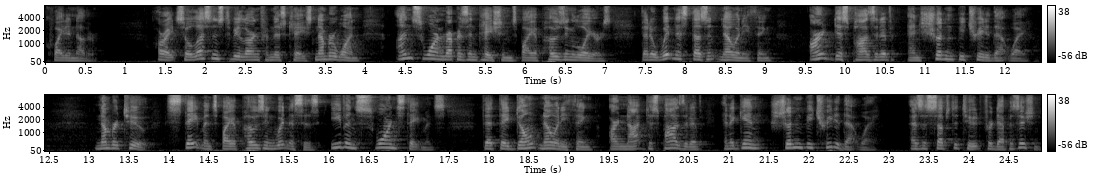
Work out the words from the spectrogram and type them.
quite another. All right, so lessons to be learned from this case. Number one, unsworn representations by opposing lawyers that a witness doesn't know anything aren't dispositive and shouldn't be treated that way. Number two, statements by opposing witnesses, even sworn statements, that they don't know anything are not dispositive and again shouldn't be treated that way as a substitute for deposition.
